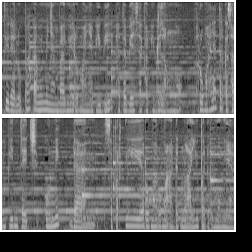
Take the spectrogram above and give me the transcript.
Tidak lupa kami menyambangi rumahnya Bibi atau biasa kami bilang Mo. Rumahnya terkesan vintage, unik dan seperti rumah-rumah adat Melayu pada umumnya.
